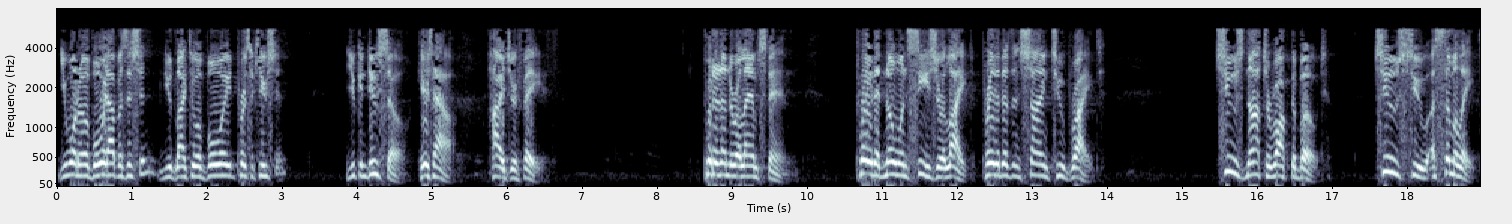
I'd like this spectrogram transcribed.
You want to avoid opposition? You'd like to avoid persecution? You can do so. Here's how. Hide your faith. Put it under a lampstand. Pray that no one sees your light. Pray that it doesn't shine too bright. Choose not to rock the boat. Choose to assimilate.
